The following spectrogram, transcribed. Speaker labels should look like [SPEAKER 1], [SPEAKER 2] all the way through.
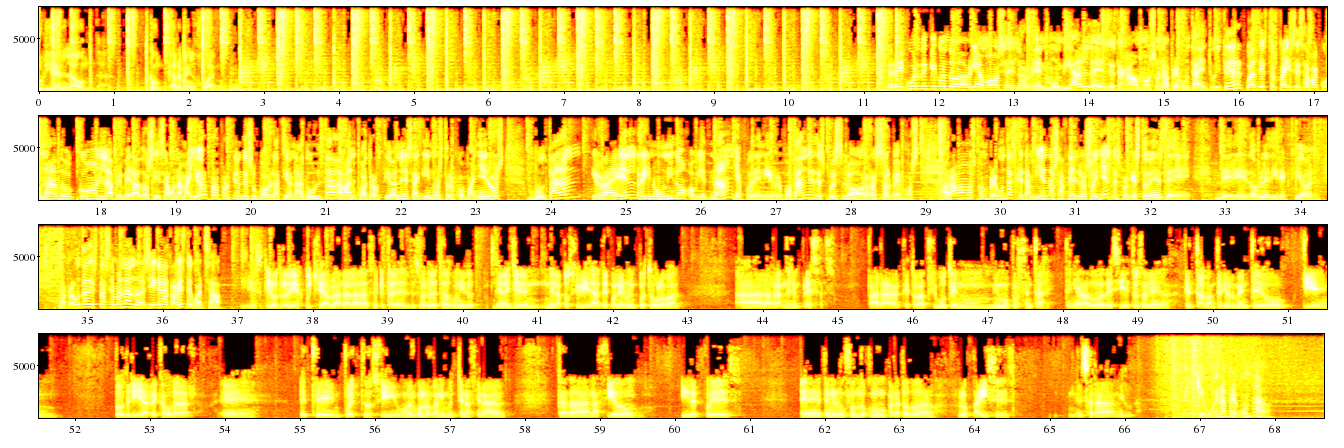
[SPEAKER 1] Tertulia en la Onda, con Carmen Juan.
[SPEAKER 2] Recuerden que cuando abríamos el orden mundial eh, les dejábamos una pregunta en Twitter. ¿Cuál de estos países ha vacunado con la primera dosis a una mayor proporción de su población adulta? Daban cuatro opciones aquí nuestros compañeros. Bután, Israel, Reino Unido o Vietnam. Ya pueden ir votando y después lo resolvemos. Ahora vamos con preguntas que también nos hacen los oyentes porque esto es de, de doble dirección. La pregunta de esta semana nos llega a través de WhatsApp.
[SPEAKER 3] Y es que el otro día escuché hablar a la secretaria del Tesoro de Estados Unidos, Janet Yellen, de la posibilidad de poner un impuesto global a las grandes empresas para que todas tributen un mismo porcentaje. Tenía la duda de si esto se había intentado anteriormente o quién podría recaudar eh, este impuesto, si algún organismo internacional, cada nación y después eh, tener un fondo común para todos los países. Esa era mi duda.
[SPEAKER 2] Qué buena pregunta.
